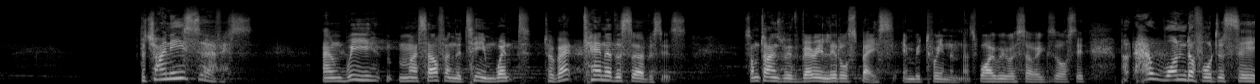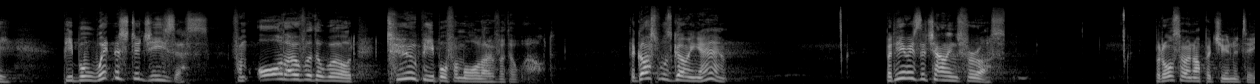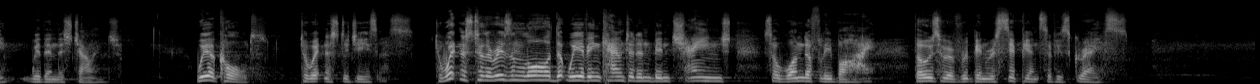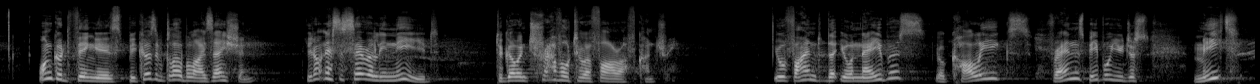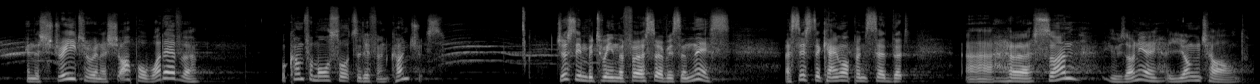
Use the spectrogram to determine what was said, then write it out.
the Chinese service. And we, myself and the team, went to about 10 of the services, sometimes with very little space in between them. That's why we were so exhausted. But how wonderful to see people witness to Jesus from all over the world, to people from all over the world. The gospel's going out. But here is the challenge for us, but also an opportunity within this challenge. We are called to witness to Jesus, to witness to the risen Lord that we have encountered and been changed so wonderfully by, those who have been recipients of his grace. One good thing is because of globalization, you don't necessarily need to go and travel to a far off country. You'll find that your neighbors, your colleagues, friends, people you just meet in the street or in a shop or whatever, will come from all sorts of different countries. Just in between the first service and this, a sister came up and said that uh, her son, who was only a, a young child,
